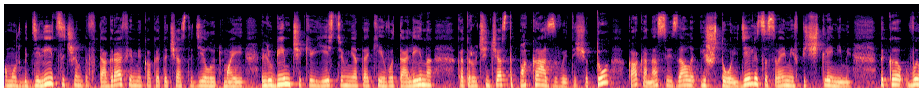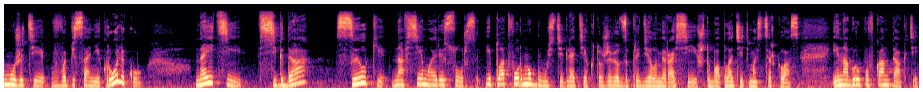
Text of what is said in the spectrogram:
а может быть делиться чем-то, фотографиями, как это часто делают мои любимчики. Есть у меня такие вот Алина, которая очень часто показывает еще то, как она связала и что, и делится своими впечатлениями. Так э, вы можете в описании к ролику найти всегда ссылки на все мои ресурсы. И платформа Boosty для тех, кто живет за пределами России, чтобы оплатить мастер-класс. И на группу ВКонтакте.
